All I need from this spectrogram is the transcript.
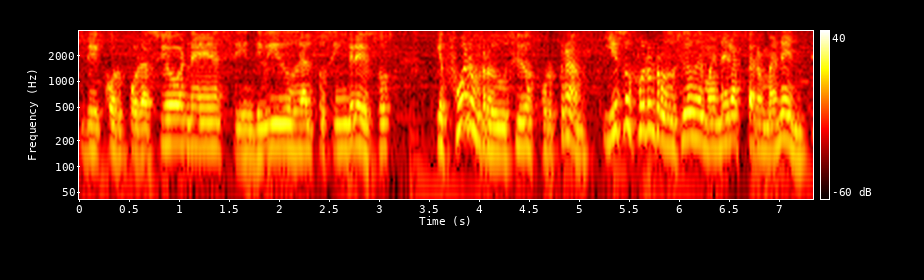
de corporaciones individuos de altos ingresos que fueron reducidos por Trump. Y esos fueron reducidos de manera permanente.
